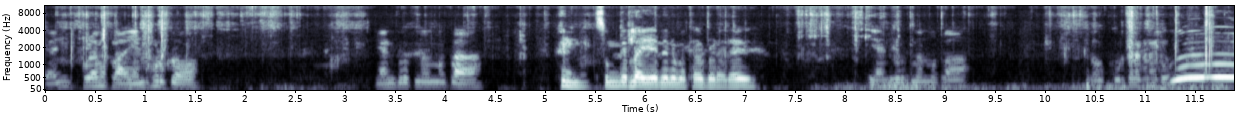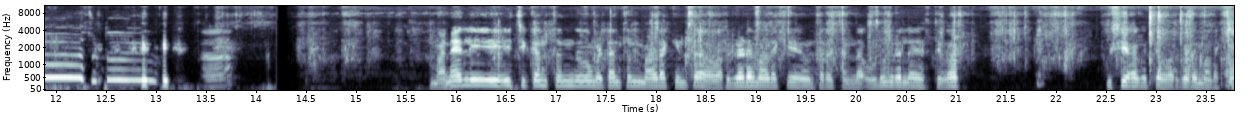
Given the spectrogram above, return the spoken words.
ಹೆಣ್ಣು ಸುಳೆ ಮಕ್ಳ ಎಂಟು ಹುಡುಕ್ರು ಎಂಟು ಹುಡುಕ್ ನನ್ನ ಮಕ್ಳ. ಸುಮ್ಮನಿರ್ಲ ಏನೇನು ಮಾತಾಡಬೇಡ ರೇ. ಎಂಟು ಹುಡುಕ್ ನನ್ನ ಮಕ್ಳ. ಕೂರ್ತಲ್ಲ ಕಣ? ಮನೇಲಿ ಚಿಕನ್ ತಂದು ಮಟನ್ ತಂದು ಮಾಡೋಕ್ಕಿಂತ ಹೊರಗಡೆ ಮಾಡೋಕ್ಕೆ ಒಂಥರ ಚಂದ. ಹುಡುಗರೆಲ್ಲ ಇರ್ತೀವ? ಖುಷಿ ಆಗುತ್ತೆ ಹೊರಗಡೆ ಮಾಡೋಕ್ಕೆ.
